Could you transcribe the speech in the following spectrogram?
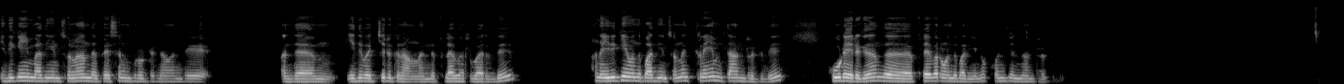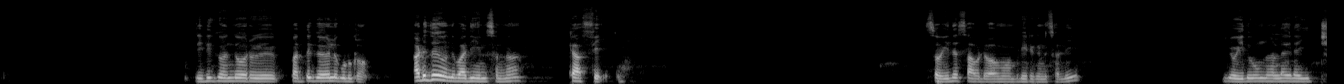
இதுக்கே பார்த்தீங்கன்னு சொன்னால் அந்த ஃபெசன் ஃப்ரூட்ல வந்து அந்த இது வச்சுருக்குறாங்க அந்த ஃப்ளேவர் வருது. ஆனால் இதுக்கே வந்து பார்த்தீங்கன்னு சொன்னால் க்ரேம் தான் இருக்குது. கூட இருக்குது. அந்த ஃப்ளேவர் வந்து பார்த்தீங்கன்னா, கொஞ்சம் தான் இருக்குது. இதுக்கு வந்து ஒரு 10க்கு 7 கொடுக்கலாம் அடுத்தது வந்து பார்த்தீங்கன்னு சொன்னால் கஃபே ஸோ இதை சாப்பிடுவோம் அப்படி இருக்குன்னு சொல்லி. ஐயோ! இதுவும் நல்ல லைட்.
